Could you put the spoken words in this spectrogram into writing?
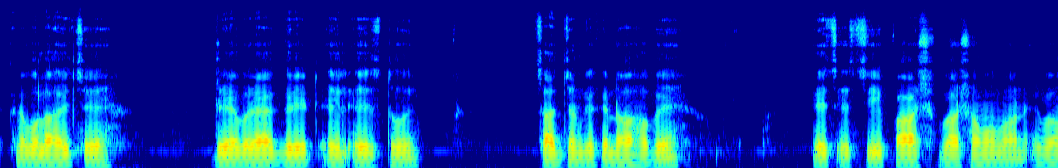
এখানে বলা হয়েছে ড্রাইভার এক গ্রেড এল এস দুই। চারজনকে নেওয়া হবে। এইচএসসি পাস বা সমমান এবং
